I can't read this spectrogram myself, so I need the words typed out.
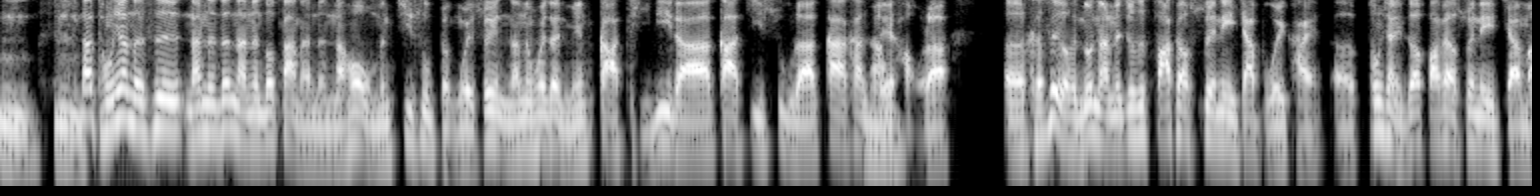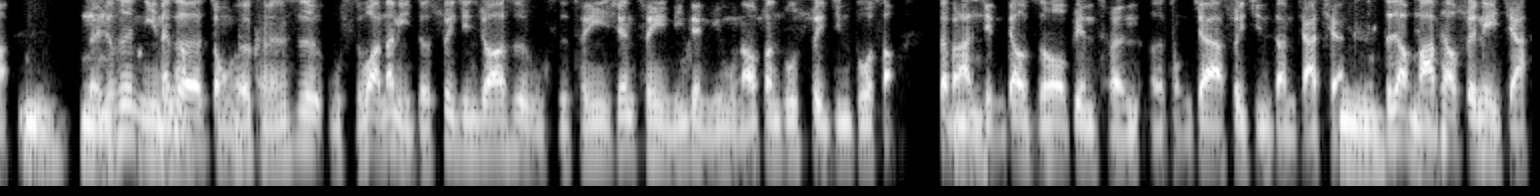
嗯嗯。那同样的是，男人跟男人都大男人，然后我们技术本位，所以男人会在里面尬体力啦、尬技术啦、尬看谁好啦。呃，可是有很多男人就是发票税那一家不会开。呃，通常，你知道发票税那一家嘛？嗯，对，就是你那个总额可能是五十万，嗯、那你的税金就要是五十乘以先乘以零点零五，然后算出税金多少，再把它减掉之后变成呃总价税金这样加起来，嗯、这叫发票税那一家。嗯、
